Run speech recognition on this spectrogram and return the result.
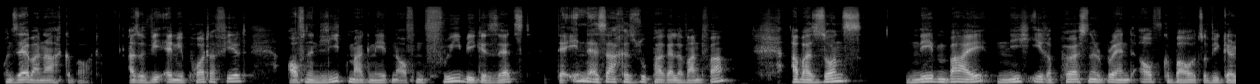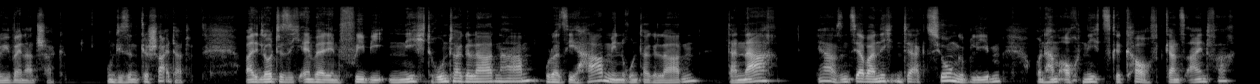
und selber nachgebaut. Also wie Amy Porterfield auf einen Lead-Magneten, auf einen Freebie gesetzt, der in der Sache super relevant war, aber sonst nebenbei nicht ihre Personal Brand aufgebaut, so wie Gary Vaynerchuk und die sind gescheitert, weil die Leute sich entweder den Freebie nicht runtergeladen haben oder sie haben ihn runtergeladen. Danach ja, sind sie aber nicht in Interaktion geblieben und haben auch nichts gekauft. Ganz einfach,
